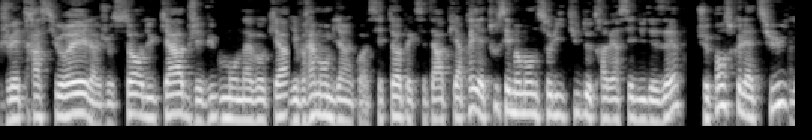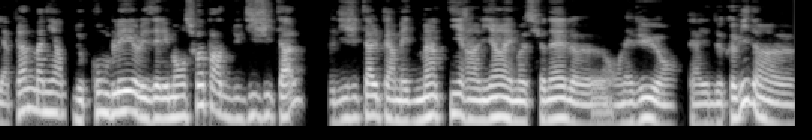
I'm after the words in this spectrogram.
je vais être rassuré là je sors du cab j'ai vu mon avocat il est vraiment bien quoi c'est top etc puis après il y a tous ces moments de solitude de traversée du désert je pense que là-dessus il y a plein de manières de combler les éléments soit par du digital le digital permet de maintenir un lien émotionnel euh, on l'a vu en période de covid hein, euh.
